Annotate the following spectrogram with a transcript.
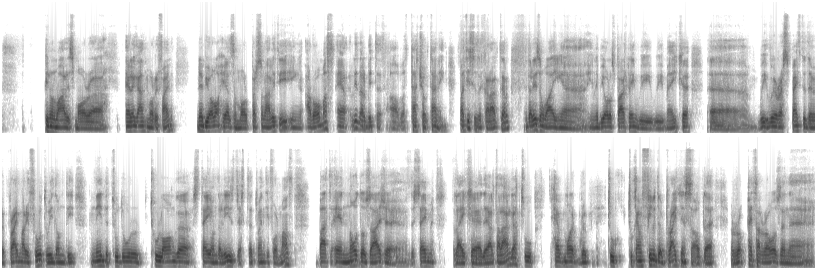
Pinot Noir is more uh, elegant, more refined. Nebbiolo has more personality in aromas and a little bit of a touch of tannin. But this is a character. And the reason why in, uh, in Nebbiolo sparkling we we make uh, we we respect the primary fruit. We don't need to do too long uh, stay on the lees, just 24 months but a no dosage, uh, the same like uh, the Alta Langa, to have more to to can feel the brightness of the petal rose and uh,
